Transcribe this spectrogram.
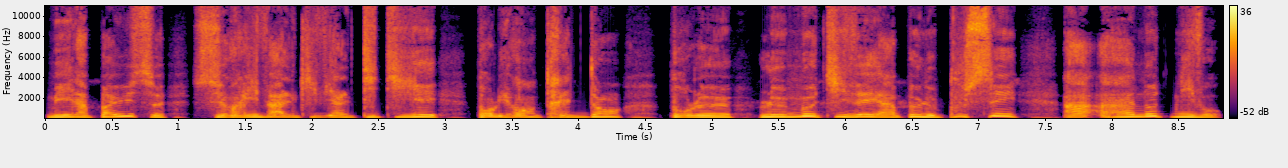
mais il n'a pas eu ce, rival qui vient le titiller pour lui rentrer dedans, pour le, motiver, un peu le pousser à, un autre niveau.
